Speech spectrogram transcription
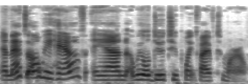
And that's all we have, and we will do 2.5 tomorrow.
